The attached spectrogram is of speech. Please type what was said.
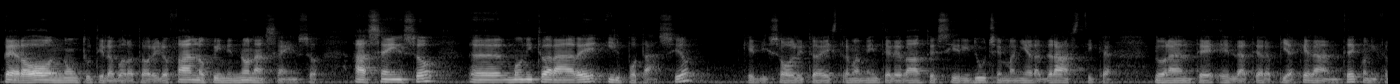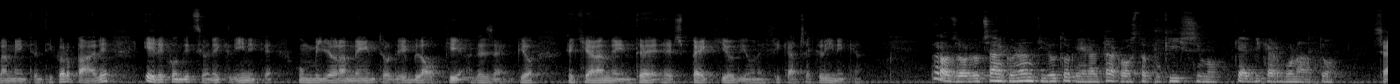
Però non tutti i laboratori lo fanno, quindi non ha senso. Ha senso eh, monitorare il potassio, che di solito è estremamente elevato e si riduce in maniera drastica durante la terapia chelante con i frammenti anticorpali e le condizioni cliniche. Un miglioramento dei blocchi, ad esempio, è chiaramente specchio di un'efficacia clinica. Però Giorgio c'è anche un antidoto che in realtà costa pochissimo, che è il bicarbonato. Sì,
